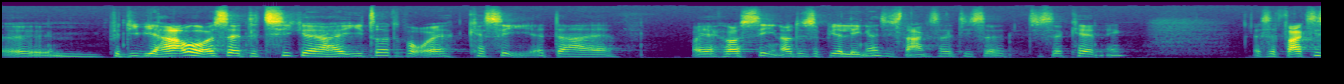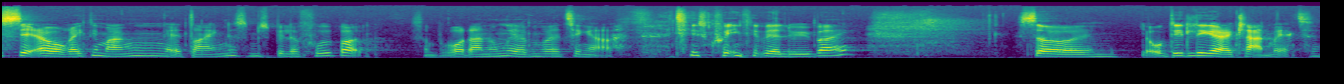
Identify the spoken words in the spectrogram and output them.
Øhm, fordi vi har jo også atletik, og jeg har idræt, hvor jeg kan se, at der er, og jeg kan også se, når det så bliver længere distancer, at de så, de så kan, ikke? Altså faktisk ser jeg jo rigtig mange af drengene, som spiller fodbold, som, hvor der er nogle af dem, hvor jeg tænker, at ah, det skulle egentlig være løber, ikke? Så øhm, jo, det ligger jeg klart mærke til.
